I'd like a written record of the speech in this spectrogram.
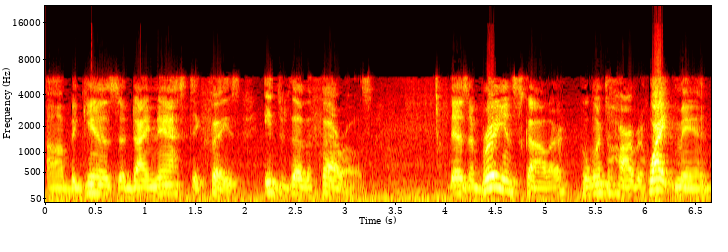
uh, begins the dynastic phase, Egypt of the Pharaohs. there's a brilliant scholar who went to Harvard, white man,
